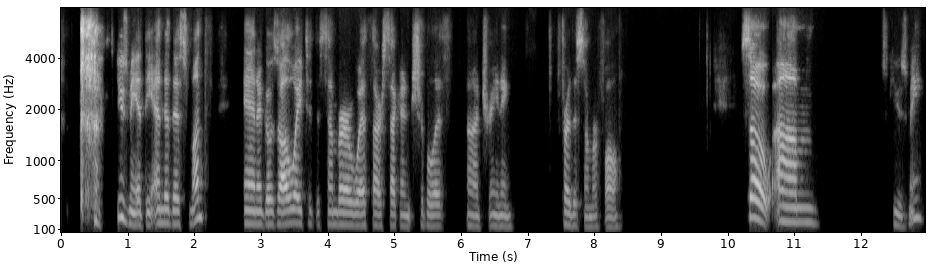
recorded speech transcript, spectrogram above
excuse me, at the end of this month. And it goes all the way to December with our second Shibboleth uh, training for the summer fall. So, um, excuse me.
